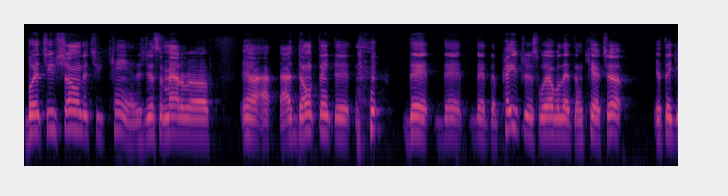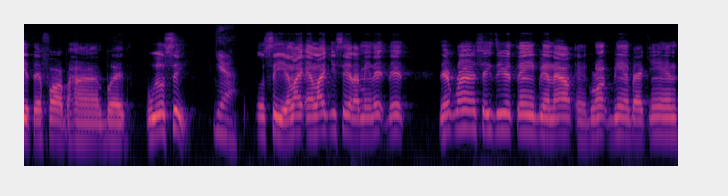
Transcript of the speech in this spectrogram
but you've shown that you can. It's just a matter of, you know, I, I don't think that that that that the Patriots will ever let them catch up if they get that far behind, but we'll see. Yeah. We'll see. And like and like you said, I mean that that that Ryan Shazier thing being out and Gronk being back in,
